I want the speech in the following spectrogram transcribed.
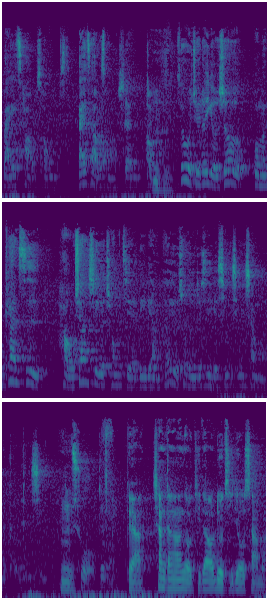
百草丛。百草丛生，哦，所以我觉得有时候我们看似好像是一个冲击的力量，可有时候可能就是一个欣欣向荣的可能性。嗯。错，对，对啊，像刚刚有提到六级六煞嘛，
